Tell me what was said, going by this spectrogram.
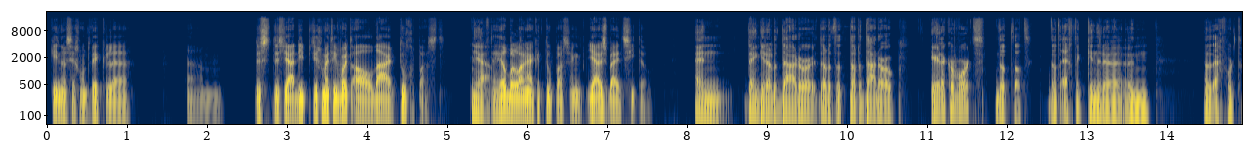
kinderen zich ontwikkelen. Ehm, dus, dus ja, die psychometrie wordt al daar toegepast. Ja. Een heel belangrijke toepassing, juist bij het CITO. En denk je dat het daardoor, dat het, dat het daardoor ook eerlijker wordt? Dat, dat, dat echt de kinderen een, dat het echt wordt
